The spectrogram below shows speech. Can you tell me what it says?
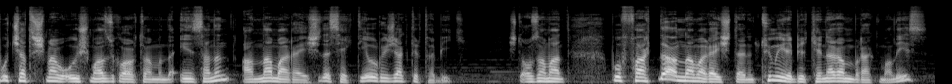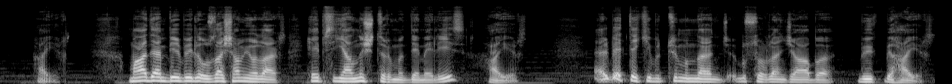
Bu çatışma ve uyuşmazlık ortamında insanın anlam arayışı da sekteye uğrayacaktır tabii ki. İşte o zaman bu farklı anlam arayışlarını tümüyle bir kenara mı bırakmalıyız? Hayır. Madem birbiriyle uzlaşamıyorlar, hepsi yanlıştır mı demeliyiz? Hayır. Elbette ki bütün bunların bu soruların cevabı büyük bir hayır.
